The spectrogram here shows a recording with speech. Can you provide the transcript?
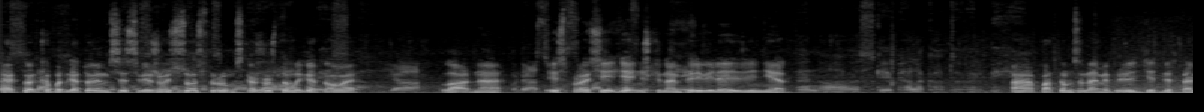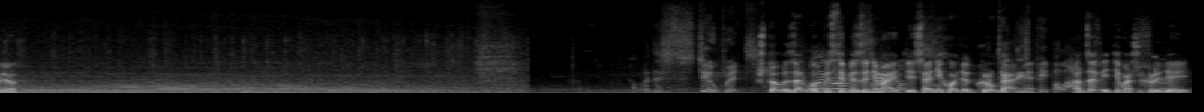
Как только подготовимся, свяжусь с островом, скажу, что мы готовы. Ладно. И спроси, денежки нам перевели или нет. А потом за нами прилетит вертолет. Что вы за глупостями занимаетесь? Они ходят кругами. Отзовите ваших людей.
